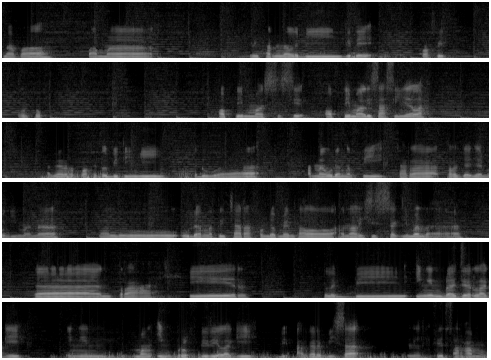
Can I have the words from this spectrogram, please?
Kenapa? Sama returnnya lebih gede, profit untuk optimalisasi optimalisasinya lah agar profit lebih tinggi. Kedua, karena udah ngerti cara kerjanya bagaimana, lalu udah ngerti cara fundamental analisisnya gimana dan terakhir lebih ingin belajar lagi ingin mengimprove diri lagi agar bisa meneliti saham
